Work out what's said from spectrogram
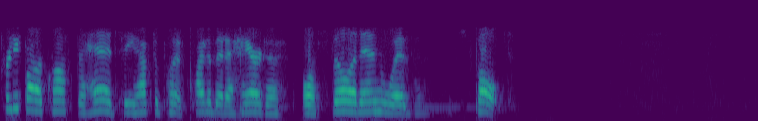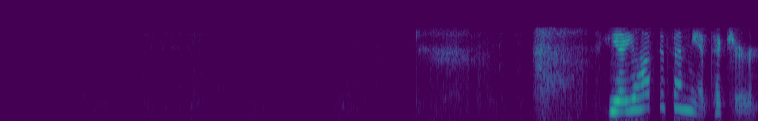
pretty far across the head, so you have to put quite a bit of hair to or fill it in with sculpt. Yeah, you'll have to send me a picture.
